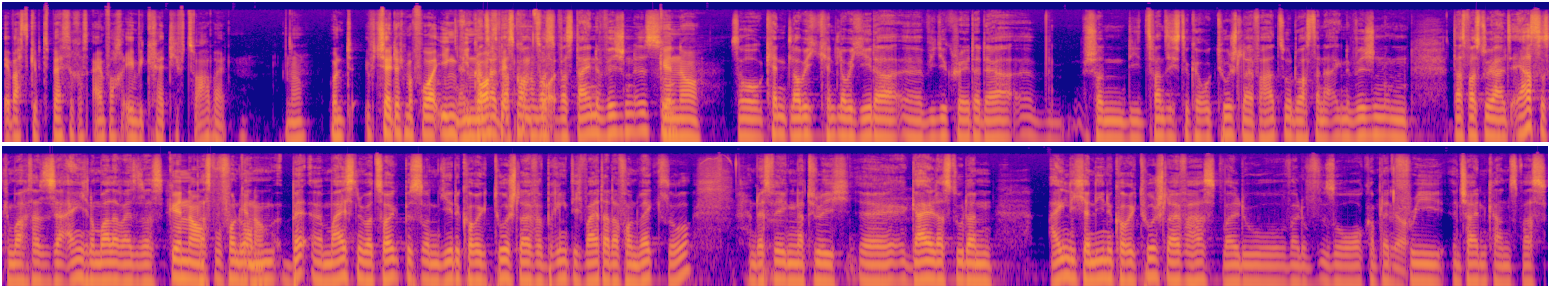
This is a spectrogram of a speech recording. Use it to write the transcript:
ey, was gibt es Besseres, einfach irgendwie kreativ zu arbeiten. Ne? Und stellt euch mal vor, irgendwie ja, Northwest halt was machen, was, was, deine Vision ist. So. Genau. So kennt, glaube ich, kennt, glaube ich, jeder äh, Videocreator, der äh, schon die 20. Korrekturschleife hat. So, du hast deine eigene Vision und das, was du ja als erstes gemacht hast, ist ja eigentlich normalerweise das, genau, das wovon genau. du am äh, meisten überzeugt bist und jede Korrekturschleife bringt dich weiter davon weg. So. Und deswegen natürlich äh, geil, dass du dann eigentlich ja nie eine Korrekturschleife hast, weil du, weil du so komplett ja. free entscheiden kannst, was,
